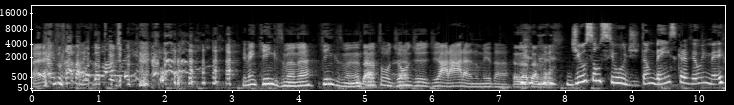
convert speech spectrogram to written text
É, do nada a voz do Elton John. Que nem Kingsman, né? Kingsman, né? Elton John de, de arara no meio da... Exatamente. Gilson Silde também escreveu um e-mail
